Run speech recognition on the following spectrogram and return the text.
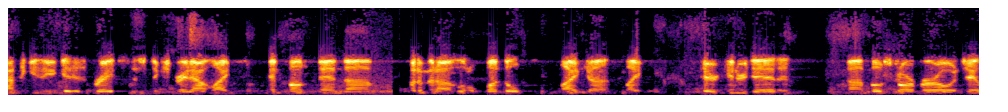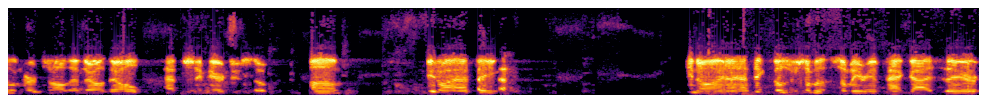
I think he's gonna get his braids to stick straight out, like and bump and um, put them in a little bundle, like uh, like Derrick Henry did, and uh, Bo Scarborough and Jalen Hurts and all them. They all they all have the same hairdo. So, um, you know, I think. You know, I, I think those are some of some of your impact guys there.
